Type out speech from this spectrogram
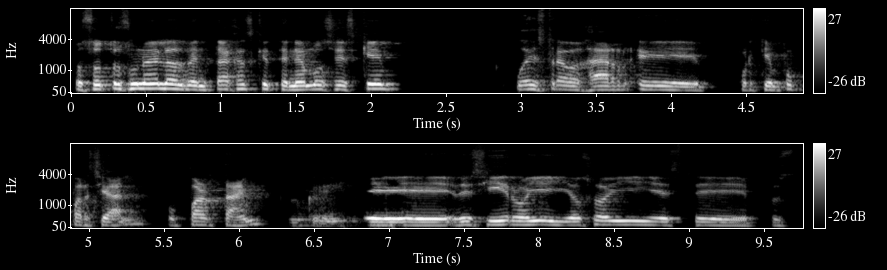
Nosotros una de las ventajas que tenemos es que puedes trabajar eh, por tiempo parcial o part-time. Eh, decir, oye, yo soy, este, pues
